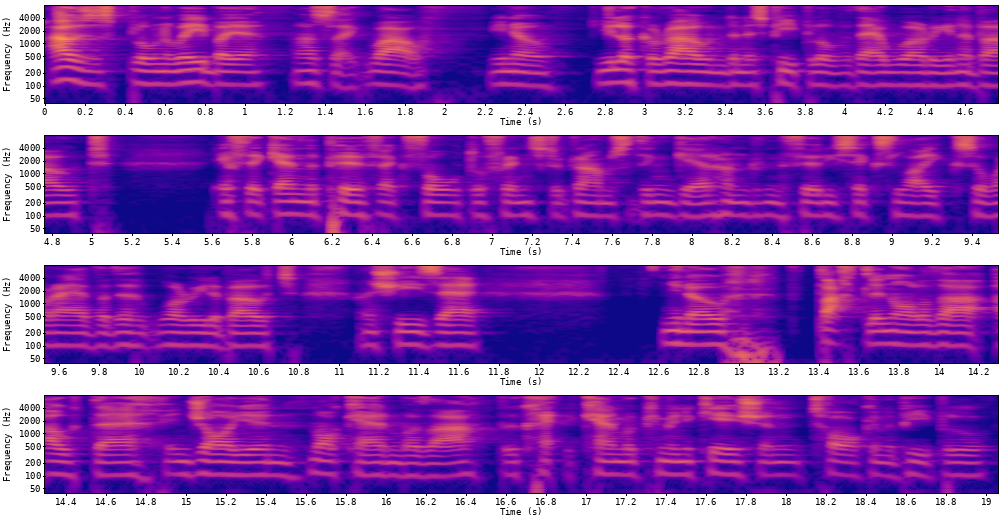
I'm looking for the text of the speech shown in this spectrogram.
I was just blown away by it. I was like, wow, you know, you look around and there's people over there worrying about if they're getting the perfect photo for Instagram so they can get 136 likes or whatever they're worried about. And she's there, you know, battling all of that out there, enjoying, not caring about that, but caring about communication, talking to people,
